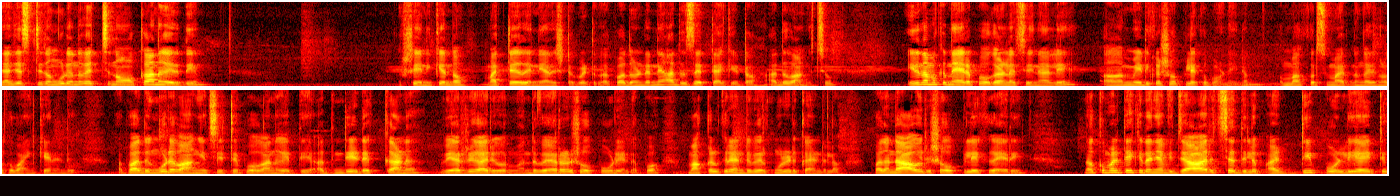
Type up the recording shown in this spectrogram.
ഞാൻ ജസ്റ്റ് ഇതും കൂടി ഒന്ന് വെച്ച് നോക്കാമെന്ന് കരുതി. പക്ഷെ എനിക്കെന്തോ മറ്റേത് തന്നെയാണ് ഇഷ്ടപ്പെട്ടത്. അപ്പോൾ അതുകൊണ്ട് തന്നെ അത് സെറ്റാക്കി കേട്ടോ. അത് വാങ്ങിച്ചു. ഇനി നമുക്ക് നേരെ പോകാമെന്ന് വെച്ച് കഴിഞ്ഞാൽ മെഡിക്കൽ ഷോപ്പിലേക്ക് പോകണേനും ഉമ്മ കുറച്ച് മരുന്നും കാര്യങ്ങളൊക്കെ വാങ്ങിക്കാനുണ്ട്. അപ്പോൾ അതും കൂടെ വാങ്ങിച്ചിട്ട് പോകാമെന്ന് കരുതി. അതിന്റെ ഇടയ്ക്കാണ് വേറൊരു കാര്യം ഓർമ്മ അത് വേറൊരു ഷോപ്പ് കൂടെ ഉണ്ട്. അപ്പോൾ മക്കൾക്ക് രണ്ടുപേർക്കും കൂടി എടുക്കാനുണ്ടല്ലോ. അപ്പോൾ അതുകൊണ്ട് ആ ഒരു ഷോപ്പിലേക്ക് കയറി. നോക്കുമ്പോഴത്തേക്ക് ഇതാ ഞാൻ വിചാരിച്ചതിലും അടിപൊളിയായിട്ട്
